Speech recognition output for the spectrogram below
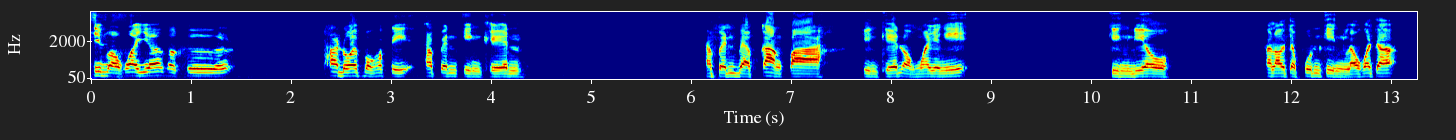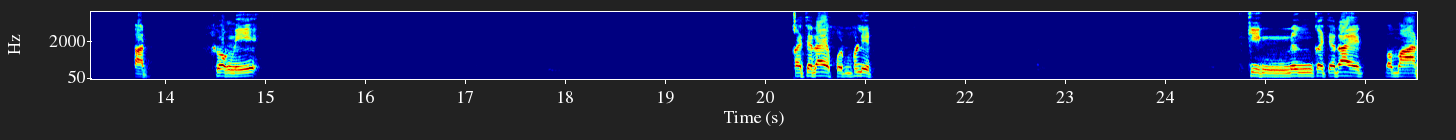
ที่บอกว่าเยอะก็คือ ถ้าโดยปกติถ้าเป็นกิ่งเคน ถ้าเป็นแบบก้างปลากิ่งเคนออกมาอย่างนี้ กิ่งเดียว ถ้าเราจะพุนกิ่งเราก็จะตัดช่วงนี้ก็จะได้ผลผลิต กิ่งหนึ่งก็จะได้ประมาณ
